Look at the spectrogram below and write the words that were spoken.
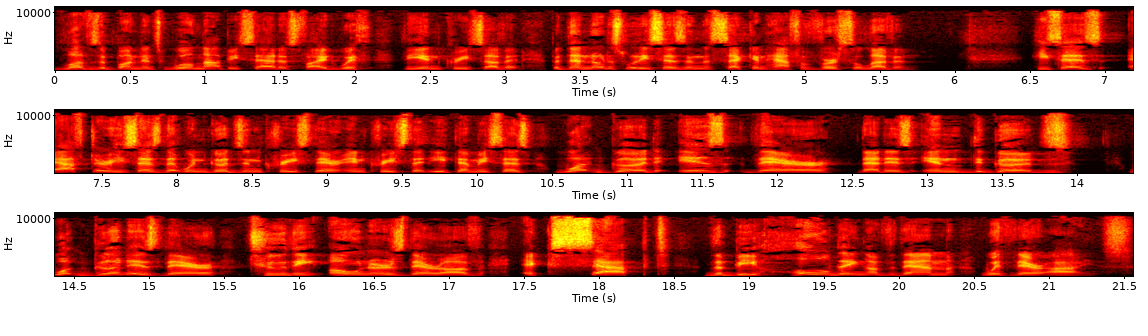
loves abundance will not be satisfied with the increase of it. But then notice what he says in the second half of verse 11. He says, after he says that when goods increase, they are increased that eat them, he says, What good is there, that is in the goods, what good is there to the owners thereof except the beholding of them with their eyes?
